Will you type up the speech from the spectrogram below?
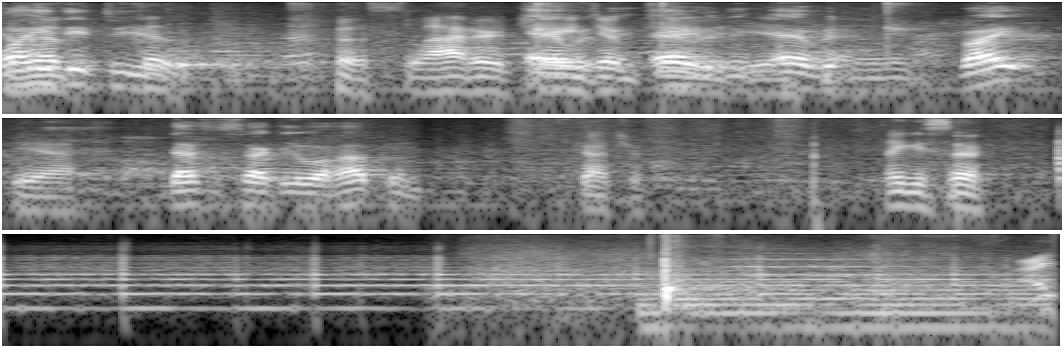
What he did to you? you? slider, change Everything, up, change everything, yeah. everything, right? Yeah. That's exactly what happened. Gotcha. Thank you, sir. I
